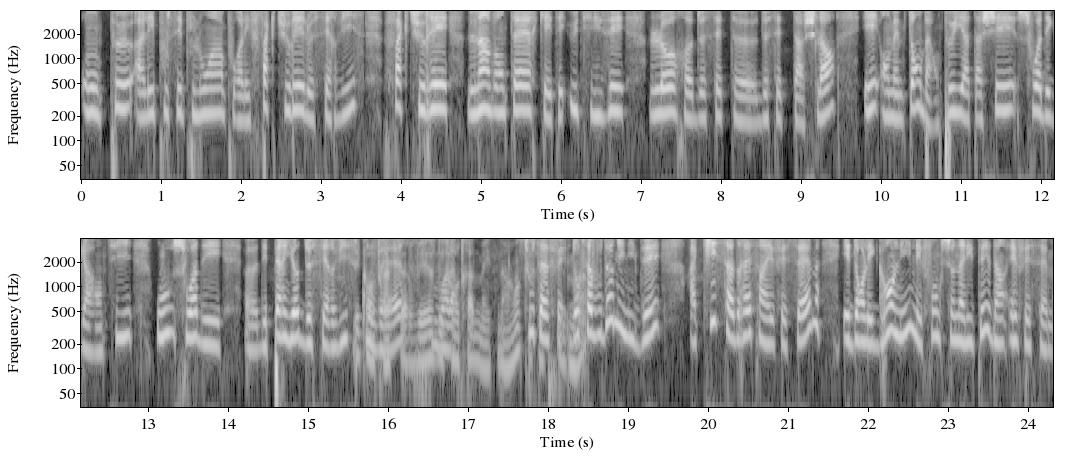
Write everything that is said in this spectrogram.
on peut aller pousser plus loin pour aller facturer le service, facturer l'inventaire qui a été utilisé lors de cette de cette tâche-là et en même temps, ben, on peut y attacher soit des garanties ou soit des, euh, des périodes de service des couvertes. Contrats de service, des contrats de maintenance. Tout à fait. Donc ça vous donne une idée à qui s'adresse un FSM et dans les grandes lignes les fonctionnalités d'un FSM.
